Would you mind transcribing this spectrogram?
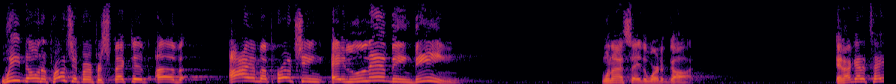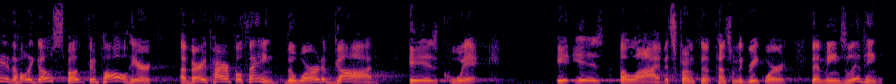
We don't approach it from a perspective of I am approaching a living being when I say the word of God. And I gotta tell you, the Holy Ghost spoke through Paul here a very powerful thing. The word of God is quick. It is alive. It comes from the Greek word that means living.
